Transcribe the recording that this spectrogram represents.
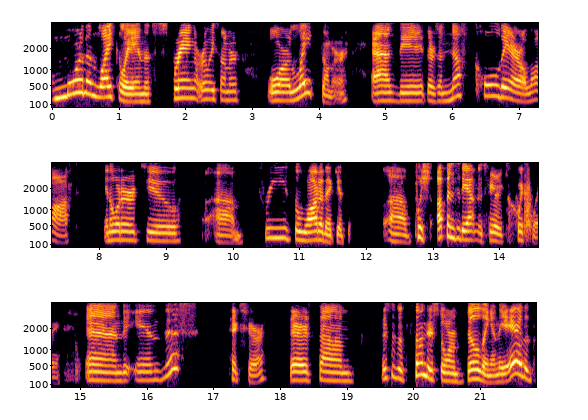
more than likely in the spring, early summer, or late summer as the there's enough cold air aloft in order to um, freeze the water that gets uh, pushed up into the atmosphere quickly. And in this picture, there's some, this is a thunderstorm building and the air that's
